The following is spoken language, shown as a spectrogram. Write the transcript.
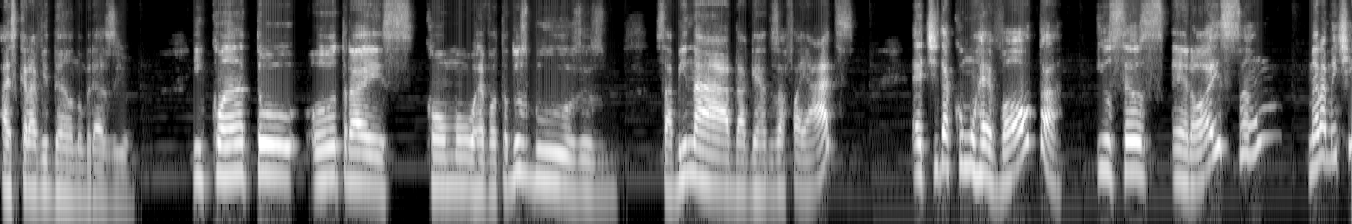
a escravidão no Brasil. Enquanto outras, como Revolta dos Búzios, Sabinada, a Guerra dos Alfaiates, é tida como revolta e os seus heróis são meramente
